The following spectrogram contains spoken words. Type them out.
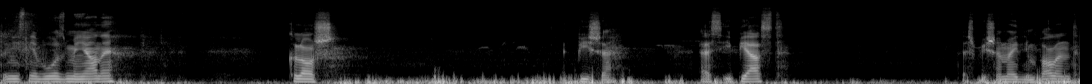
Tu nic nie było zmieniane. Klosz pisze SI Piast. Też pisze Made in Poland.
